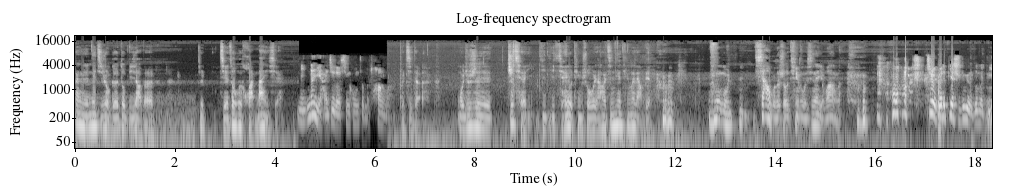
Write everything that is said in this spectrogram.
但是那几首歌都比较的就节奏会缓慢一些。你那你还记得《星空》怎么唱吗？不记得，我就是之前以以前有听说过，然后今天听了两遍。我下午的时候听，我现在也忘了。这首歌的辨识度有这么低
